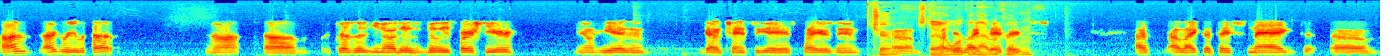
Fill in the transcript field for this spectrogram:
I I agree with that. You know, um, because it, you know it is Billy's first year. You know, he hasn't got a chance to get his players in. Sure. Um, Still I got to do work on that that recruiting. they- I I like that they snagged um,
